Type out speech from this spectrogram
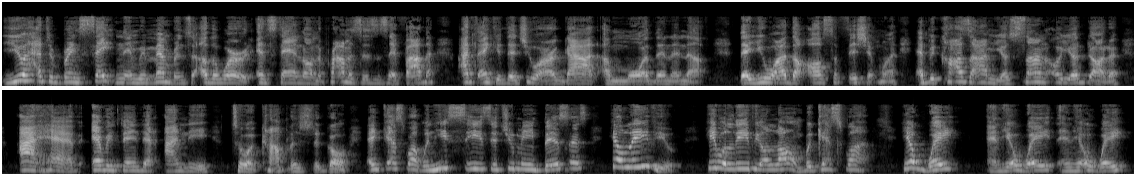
you have to bring Satan in remembrance of the word and stand on the promises and say, Father, I thank you that you are a God of more than enough, that you are the all sufficient one. And because I'm your son or your daughter, I have everything that I need to accomplish the goal. And guess what? When he sees that you mean business, he'll leave you. He will leave you alone. But guess what? He'll wait and he'll wait and he'll wait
